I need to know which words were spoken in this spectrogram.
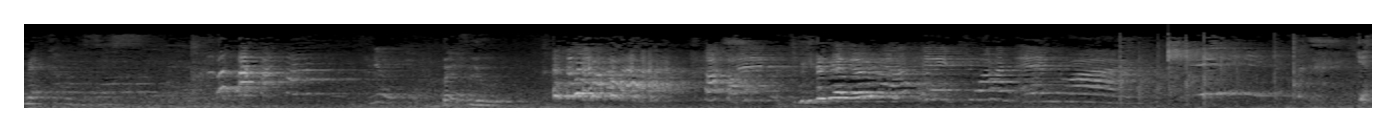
Mad cow disease. You. Bird flu. Together H1N1. Yes,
